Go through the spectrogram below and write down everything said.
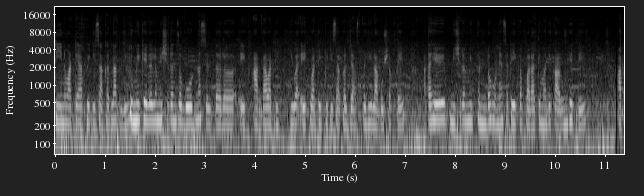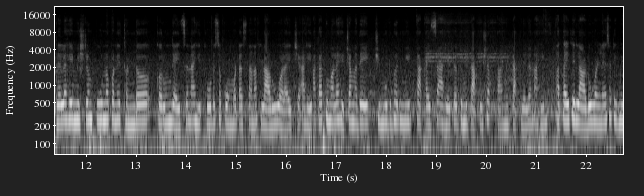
तीन वाट्या पिठी साखर लागली. तुम्ही केलेलं मिश्रण जर गोड नसेल तर एक अर्धा वाटी किंवा एक वाटी पिठी साखर जास्तही लागू शकते. आता हे मिश्रण मी थंड होण्यासाठी एका परातीमध्ये काढून घेते. आपल्याला हे मिश्रण पूर्णपणे थंड करून द्यायचं नाही. थोडंसं कोमट असतानाच लाडू वळायचे आहेत. आता तुम्हाला ह्याच्यामध्ये एक चिमूटभर मीठ टाकायचं आहे तर तुम्ही टाकू शकता. मी टाकलेलं नाही. आता इथे लाडू वळण्यासाठी मी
